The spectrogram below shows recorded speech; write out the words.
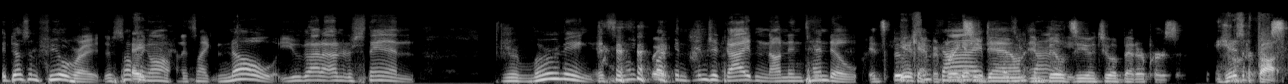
it doesn't feel right. There's something Hey. off and it's like no, you got to understand You're learning. It's like Wait. fucking Ninja Gaiden on Nintendo. It's boot camp. It breaks you down and builds you into a better person. Here's a thought.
